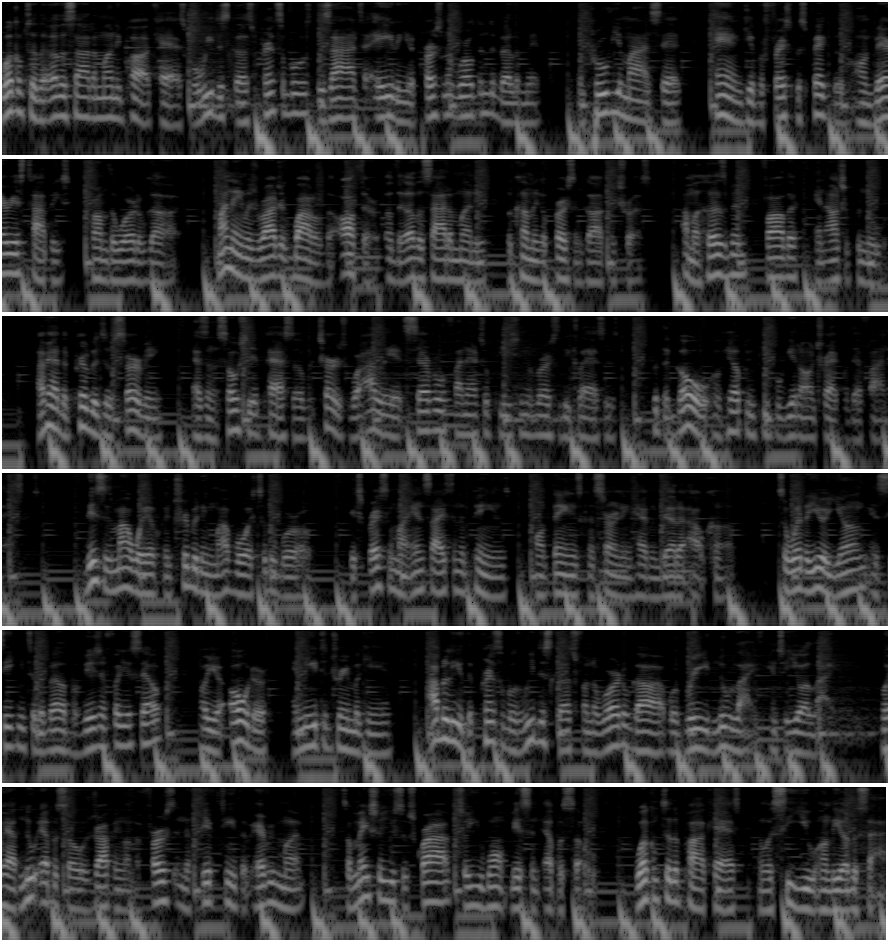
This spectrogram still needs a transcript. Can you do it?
Welcome to the Other Side of Money podcast, where we discuss principles designed to aid in your personal growth and development, improve your mindset, and give a fresh perspective on various topics from the Word of God. My name is Roger Waddle, the author of The Other Side of Money Becoming a Person God Can Trust. I'm a husband, father, and entrepreneur. I've had the privilege of serving as an associate pastor of a church where I led several Financial Peace University classes with the goal of helping people get on track with their finances. This is my way of contributing my voice to the world expressing my insights and opinions on things concerning having better outcomes. So, whether you're young and seeking to develop a vision for yourself, or you're older and need to dream again, I believe the principles we discuss from the Word of God will breathe new life into your life. We'll have new episodes dropping on the 1st and the 15th of every month, so make sure you subscribe so you won't miss an episode. Welcome to the podcast, and we'll see you on the other side.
